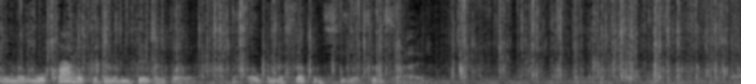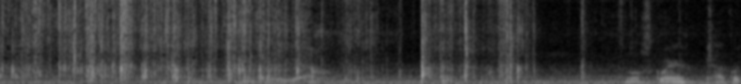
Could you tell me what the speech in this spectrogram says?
and the little caramels were going to be bigger, but let's open this up and see what's inside. Little square chocolate.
